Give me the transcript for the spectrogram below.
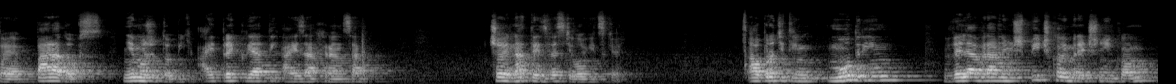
To je paradox. Nemôže to byť aj prekliatý, aj záchranca. Čo je na tej zvesti logické. A oproti tým múdrym, veľavravným špičkovým rečníkom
